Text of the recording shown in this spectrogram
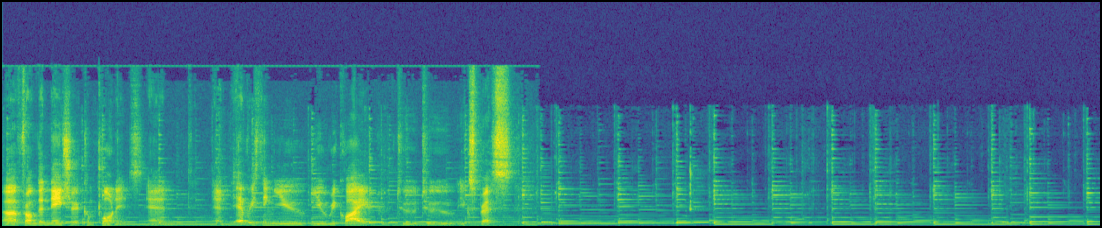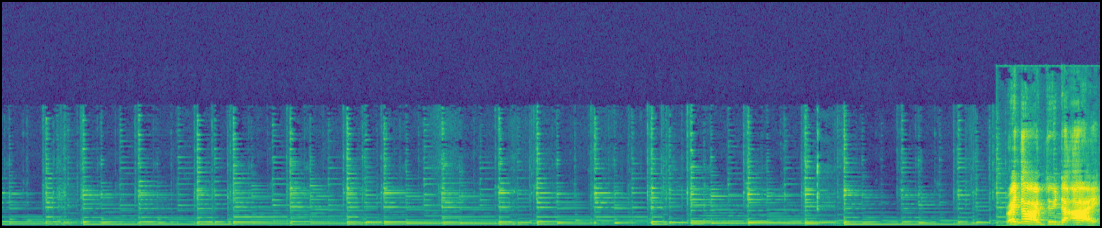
uh, from the nature components and and everything you you require to to express. Right now I'm doing the eye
